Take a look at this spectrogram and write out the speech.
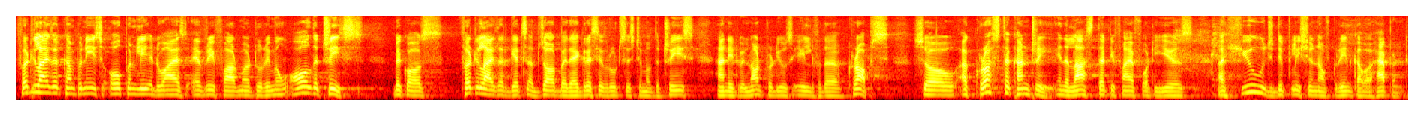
fertilizer companies openly advised every farmer to remove all the trees because fertilizer gets absorbed by the aggressive root system of the trees and it will not produce yield for the crops. So, across the country in the last 35, 40 years, a huge depletion of green cover happened.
